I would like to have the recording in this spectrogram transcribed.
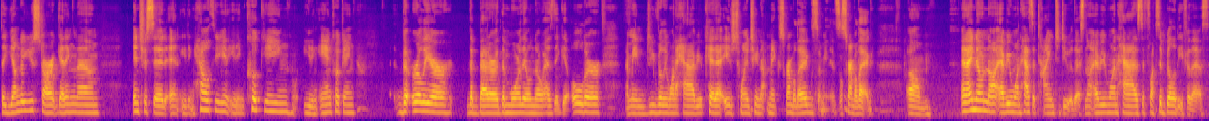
The younger you start getting them interested in eating healthy and eating cooking, eating and cooking, the earlier the better, the more they'll know as they get older. I mean, do you really want to have your kid at age 22 not make scrambled eggs? I mean, it's a scrambled egg. Um, and I know not everyone has the time to do this, not everyone has the flexibility for this.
